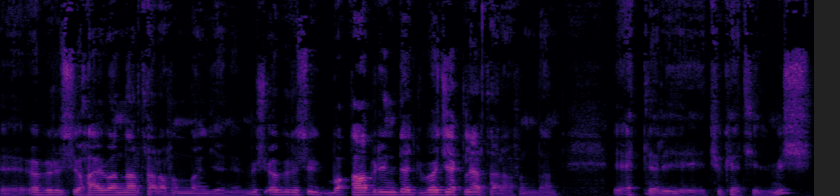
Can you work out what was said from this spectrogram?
Ee, öbürüsü hayvanlar tarafından yenilmiş, öbürüsü kabrinde böcekler tarafından etleri tüketilmiş.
